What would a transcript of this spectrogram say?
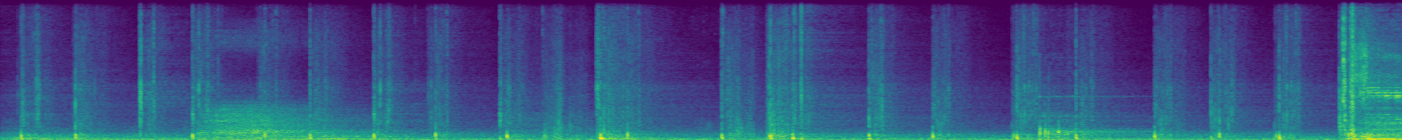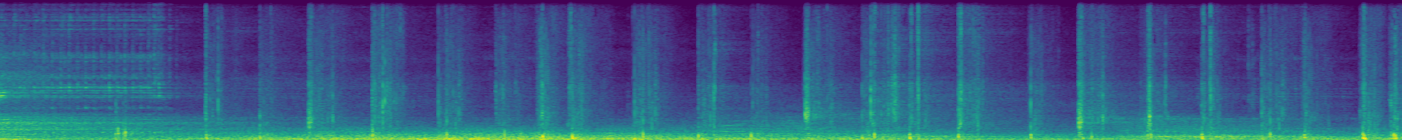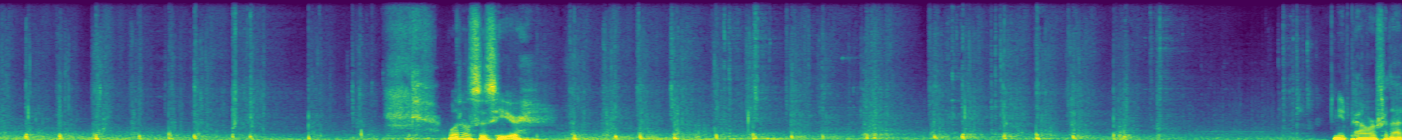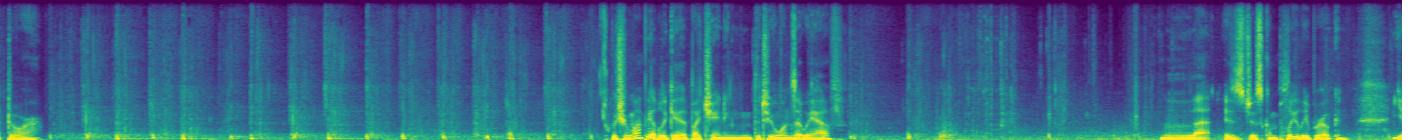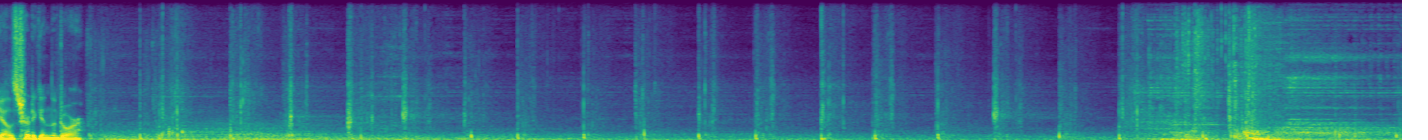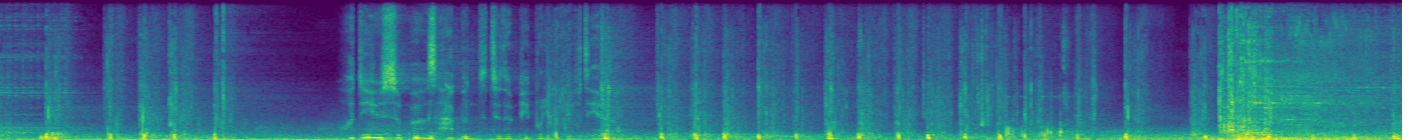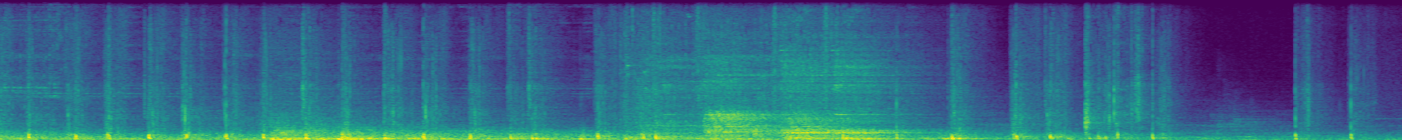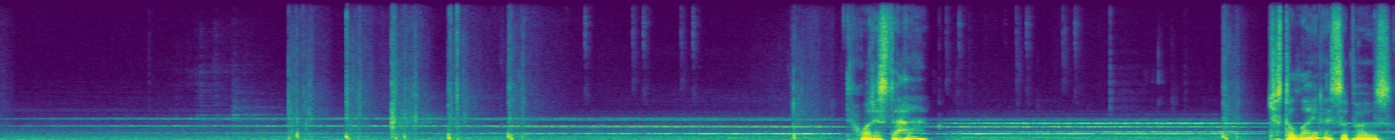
What else is here? Need power for that door. Which we might be able to get by chaining the two ones that we have. That is just completely broken. Yeah, let's try to get in the door. A light, I suppose.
